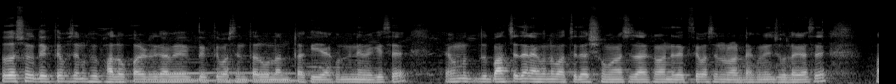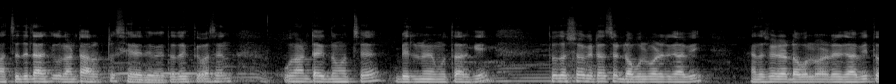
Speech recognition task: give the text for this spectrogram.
তো দর্শক, দেখতে পাচ্ছেন খুব ভালো কোয়ালিটির গাভি। দেখতে পাচ্ছেন তার উলানটা কি এখনই নেমে গেছে। এখনও দু- বাচ্চা দেন এখনও বাচ্চা দেওয়ার সময় আছে, যার কারণে দেখতে পাচ্ছেন উলানটা এখনই ঝুলে গেছে। বাচ্চা দিলে আর কি উলানটা আরও একটু ছেড়ে দেবে। তো দেখতে পাচ্ছেন উলানটা একদম হচ্ছে বেলুনের মতো আর কি। তো দর্শক, এটা হচ্ছে ডবল বডির গাভি। হ্যাঁ এটা ডবল বডির গাভি, তো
